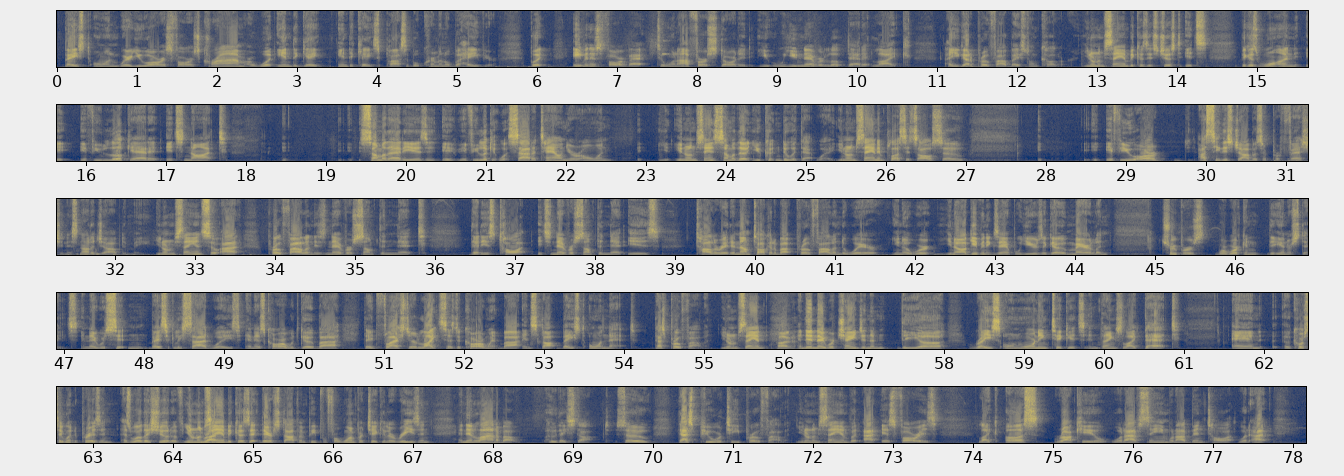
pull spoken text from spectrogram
based on where you are as far as crime or what indicate indicates possible criminal behavior? But even as far back to when I first started, you you never looked at it like hey, you got a profile based on color. You know what I'm saying? Because it's just it's because one, it, if you look at it, it's not. Some of that is if you look at what side of town you're on, you, you know what I'm saying. Some of the you couldn't do it that way. You know what I'm saying. And plus, it's also if you are i see this job as a profession. It's not a job to me. You know what i'm saying? So i profiling is never something that that is taught. It's never something that is tolerated. And i'm talking about profiling to where you know we're you know i'll give you an example. Years ago maryland troopers were working the interstates and they were sitting basically sideways. And as car would go by they'd flash their lights as the car went by and stop based on that that's profiling you know what i'm saying Right. and then they were changing the the uh, race on warning tickets and things like that. And of course, they went to prison as well. They should have. You know what I'm Right. saying? Because they- they're stopping people for one particular reason and then lying about who they stopped. So that's pure T profiling. You know what I'm saying? But I, as far as like us, Rock Hill, what I've seen, what I've been taught, what I,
